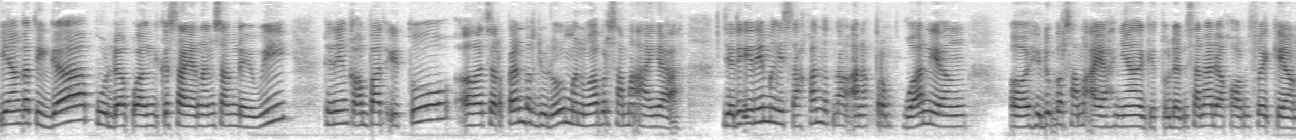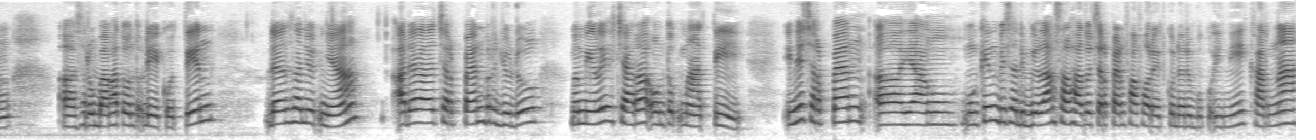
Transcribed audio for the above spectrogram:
yang ketiga pudak wangi kesayangan Sang Dewi, dan yang keempat itu uh, cerpen berjudul Menua Bersama Ayah. Jadi ini mengisahkan tentang anak perempuan yang uh, hidup bersama ayahnya gitu dan di sana ada konflik yang uh, seru banget untuk diikutin. Dan selanjutnya ada cerpen berjudul Memilih Cara untuk Mati. Ini cerpen uh, yang mungkin bisa dibilang salah satu cerpen favoritku dari buku ini karena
